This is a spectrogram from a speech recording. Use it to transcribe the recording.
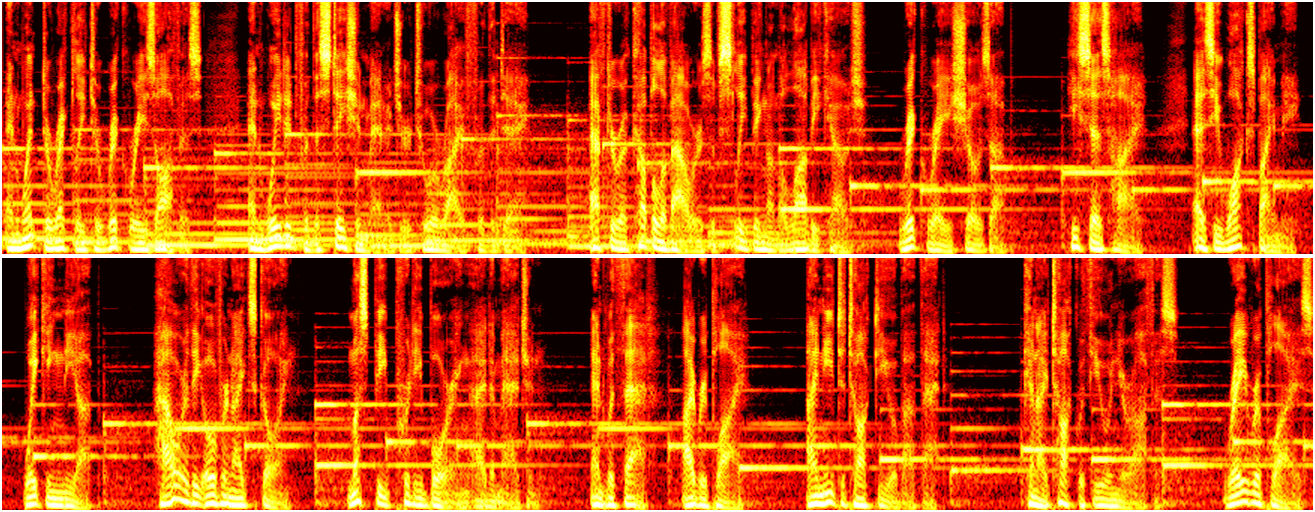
and went directly to Rick Ray's office and waited for the station manager to arrive for the day. After a couple of hours of sleeping on the lobby couch, Rick Ray shows up. He says hi as he walks by me, waking me up. How are the overnights going? Must be pretty boring, I'd imagine. And with that, I reply, I need to talk to you about that. Can I talk with you in your office? Ray replies,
